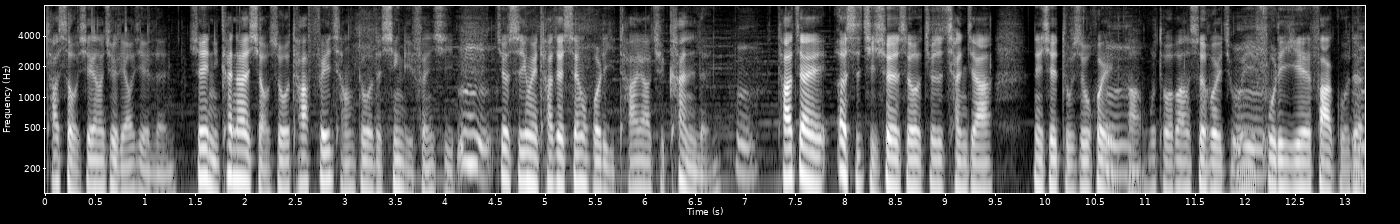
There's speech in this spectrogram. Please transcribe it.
他首先要去了解人。所以你看他的小说，他非常多的心理分析。嗯，就是因为他在生活里，他要去看人。嗯，他在二十几岁的时候，就是参加。那些读书会啊，乌托邦社会主义，傅立叶，法国的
